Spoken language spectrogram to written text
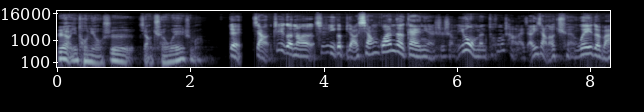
认养一头牛是讲权威是吗？对，讲这个呢，其实一个比较相关的概念是什么？因为我们通常来讲，一讲到权威，对吧？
